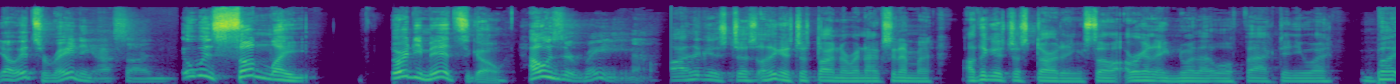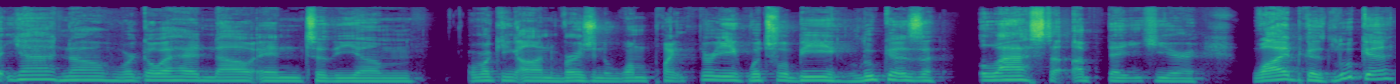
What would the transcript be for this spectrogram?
Yo, it's raining outside. It was sunlight 30 minutes ago. How is it raining now? I think it's just I think it's just starting right now. Actually, never mind. I think it's just starting, so we're gonna ignore that little fact anyway. But yeah, no, we're go ahead now into the um working on version 1.3, which will be Luca's last update here. Why? Because Luca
